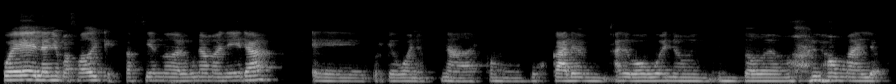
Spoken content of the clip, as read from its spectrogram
fue el año pasado y que está haciendo de alguna manera, eh, porque bueno, nada, es como buscar algo bueno en, todo lo malo.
